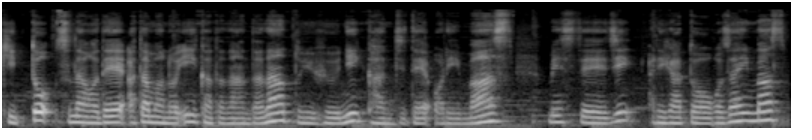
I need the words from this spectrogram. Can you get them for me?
きっと素直で頭のいい方なんだなというふうに感じております。メッセージありがとうございます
